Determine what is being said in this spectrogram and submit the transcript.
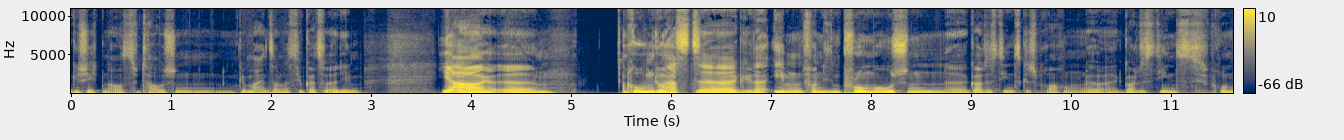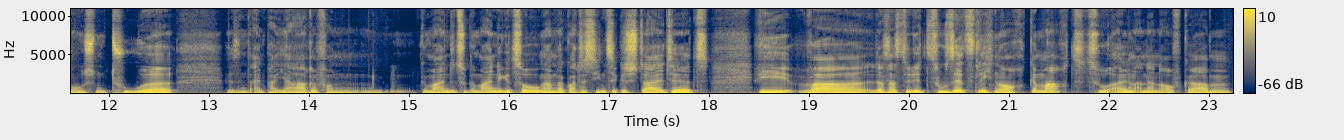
Geschichten auszutauschen, gemeinsam das Yucca zu erleben. Ja, äh, Ruben, du hast äh, eben von diesem Promotion-Gottesdienst äh, gesprochen, äh, Gottesdienst-Promotion-Tour. Wir sind ein paar Jahre von Gemeinde zu Gemeinde gezogen, haben da Gottesdienste gestaltet. Wie war, das hast du dir zusätzlich noch gemacht zu allen anderen Aufgaben?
